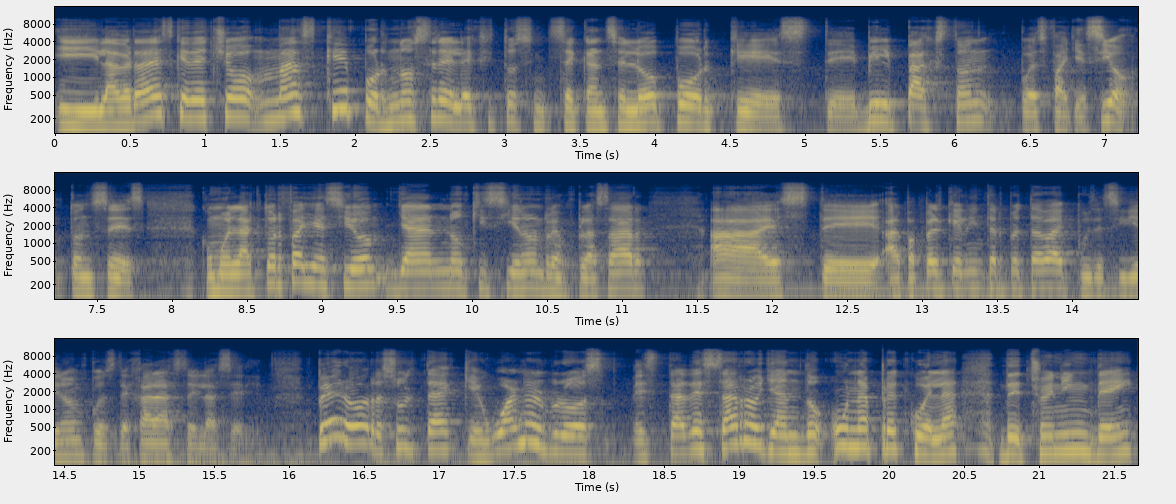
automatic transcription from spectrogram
Y la verdad es que de hecho, más que por no ser el éxito, se canceló porque este Bill Paxton pues falleció. Entonces, como el actor falleció, ya no quisieron reemplazar a este al papel que él interpretaba y pues decidieron pues dejar hasta ahí la serie. Pero resulta que Warner Bros está desarrollando una precuela de Training Day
